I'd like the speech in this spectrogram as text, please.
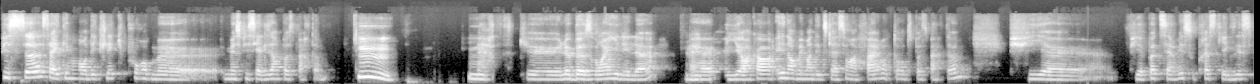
Puis ça, ça a été mon déclic pour me, me spécialiser en postpartum. Hmm. Hmm. Parce que le besoin, il est là. Euh, il y a encore énormément d'éducation à faire autour du postpartum. Puis, euh, puis il n'y a pas de service ou presque qui existe.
